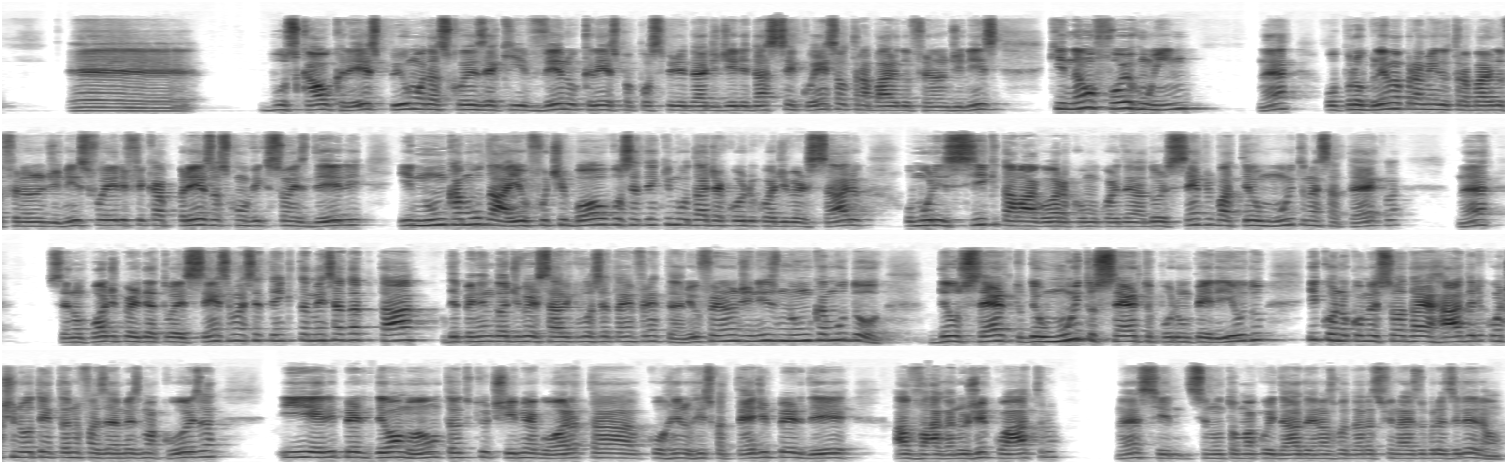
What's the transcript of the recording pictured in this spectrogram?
é, buscar o Crespo, e uma das coisas é que vê no Crespo a possibilidade de ele dar sequência ao trabalho do Fernando Diniz, que não foi ruim, né? O problema para mim do trabalho do Fernando Diniz foi ele ficar preso às convicções dele e nunca mudar. E o futebol você tem que mudar de acordo com o adversário. O Murici, que está lá agora como coordenador, sempre bateu muito nessa tecla, né? Você não pode perder a tua essência, mas você tem que também se adaptar dependendo do adversário que você está enfrentando. E o Fernando Diniz nunca mudou. Deu certo, deu muito certo por um período, e quando começou a dar errado, ele continuou tentando fazer a mesma coisa e ele perdeu a mão, tanto que o time agora está correndo risco até de perder a vaga no G4, né? Se, se não tomar cuidado aí nas rodadas finais do Brasileirão.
